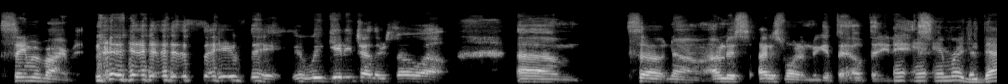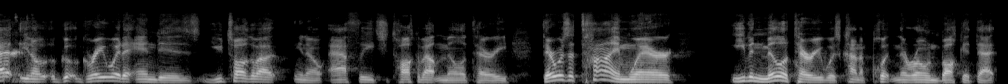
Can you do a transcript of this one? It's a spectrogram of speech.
same environment. Same thing. We get each other so well. Um so no i'm just i just want him to get the help that he needs and, and, and reggie that you know a great way to end is you talk about you know athletes you talk about military there was a time where even military was kind of put in their own bucket that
